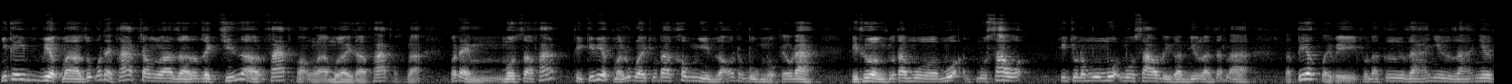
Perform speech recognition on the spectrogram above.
những cái việc mà Dũng có thể phát trong ờ, giờ giao dịch 9 giờ phát hoặc là 10 giờ phát hoặc là có thể một giờ phát, thì cái việc mà lúc đấy chúng ta không nhìn rõ được bùng nổ theo đà, thì thường chúng ta mua muộn, mua sau khi chúng ta mua muộn, mua sau thì gần như là rất là là tiếc bởi vì chúng ta cứ giá như giá như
